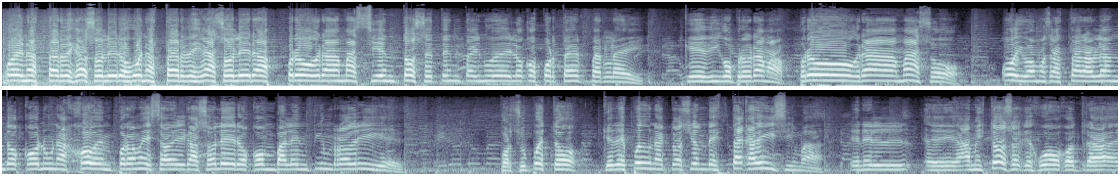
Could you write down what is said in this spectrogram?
Buenas tardes gasoleros, buenas tardes gasoleras, programa 179 de Locos por Temperley. ¿Qué digo programa? Programazo. Hoy vamos a estar hablando con una joven promesa del gasolero, con Valentín Rodríguez. Por supuesto que después de una actuación destacadísima en el eh, amistoso que jugó contra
